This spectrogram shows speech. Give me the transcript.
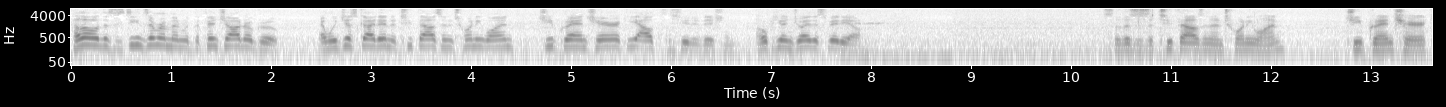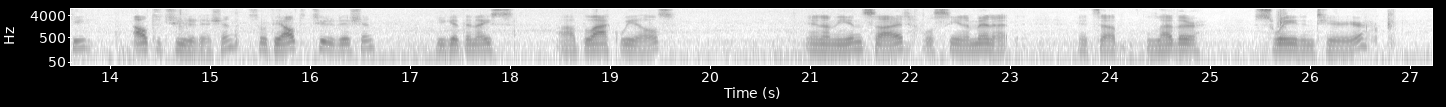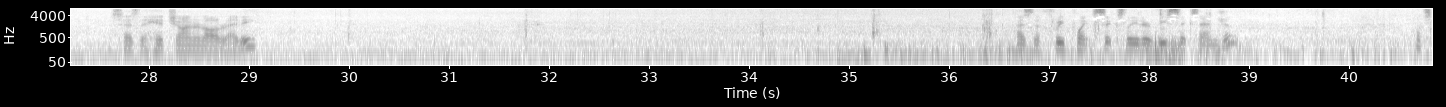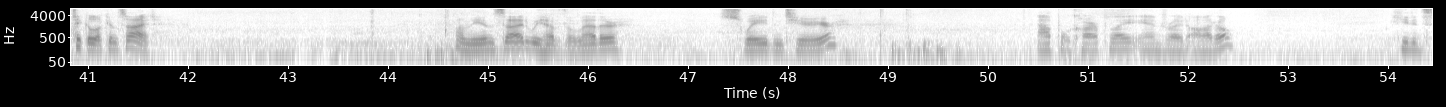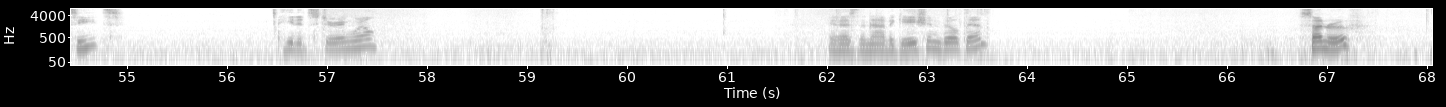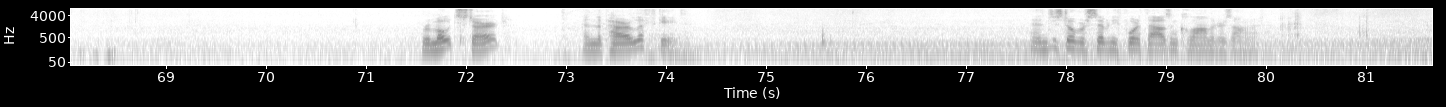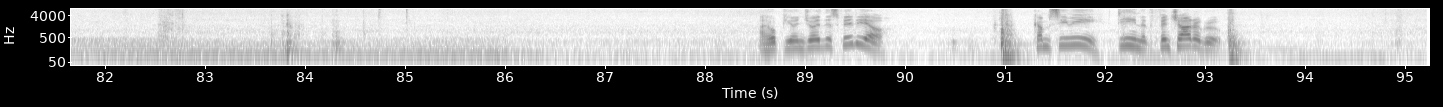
Hello, this is Dean Zimmerman with the Finch Auto Group, and we just got in a 2021 Jeep Grand Cherokee Altitude Edition. I hope you enjoy this video. So this is a 2021 Jeep Grand Cherokee Altitude Edition. So with the Altitude Edition, you get the nice uh, black wheels, and on the inside, we'll see in a minute, it's a leather suede interior. This has the hitch on it already. Has the 3.6 liter V6 engine. Let's take a look inside. On the inside we have the leather suede interior, Apple CarPlay, Android Auto, heated seats, heated steering wheel. It has the navigation built in sunroof, remote start, and the power lift gate. And just over 74,000 kilometers on it. I hope you enjoyed this video. Come see me, Dean at the Finch Auto Group.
